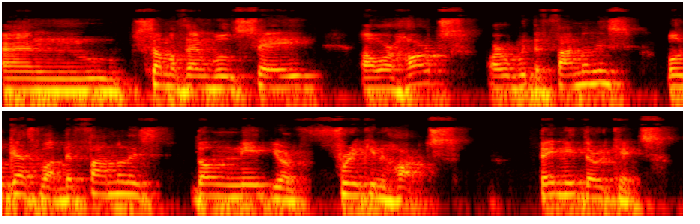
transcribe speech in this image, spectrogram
and some of them will say, Our hearts are with the families. Well, guess what? The families don't need your freaking hearts, they need their kids.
